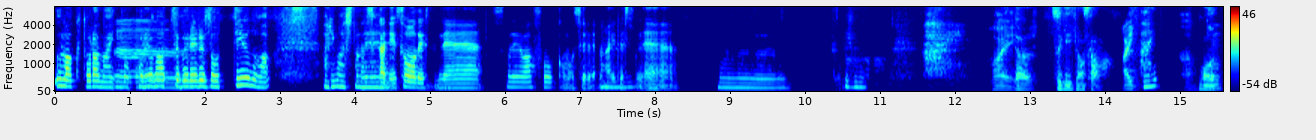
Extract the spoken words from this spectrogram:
うまく取らないとこれは潰れるぞっていうのはありましたね。確かにそうですね。それはそうかもしれないですね。うん。はい。じゃあ次いきますか。はい。はい。もう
